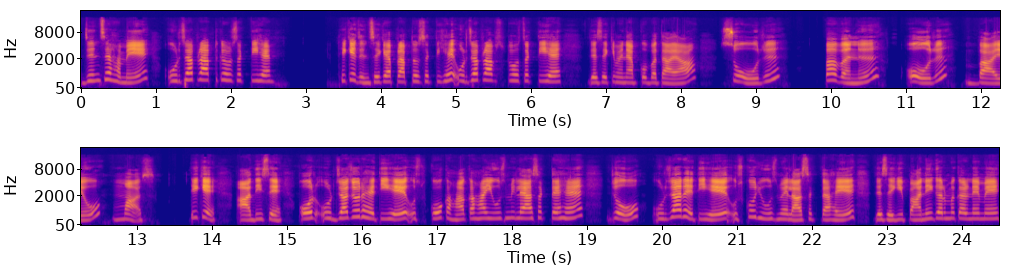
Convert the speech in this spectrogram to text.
जिनसे हमें ऊर्जा प्राप्त हो सकती है। ठीक है, जिनसे क्या प्राप्त हो सकती है? ऊर्जा प्राप्त हो सकती है। जैसे कि मैंने आपको बताया सौर पवन और बायोमास ठीक है, आदि से। और ऊर्जा जो रहती है, उसको कहाँ कहाँ यूज़ में ला सकते हैं? जो ऊर्जा रहती है, उसको यूज़ में ला सकता है, जैसे कि पानी गर्म करने में,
